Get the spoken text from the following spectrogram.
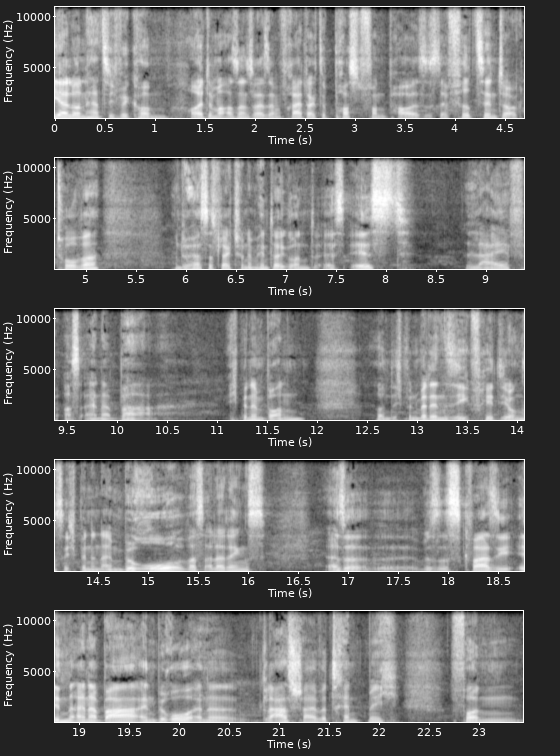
Hallo und herzlich willkommen. Heute mal ausnahmsweise am Freitag zur Post von Paul. Es ist der 14. Oktober und du hörst es vielleicht schon im Hintergrund. Es ist live aus einer Bar. Ich bin in Bonn und ich bin bei den Siegfried-Jungs. Ich bin in einem Büro, was allerdings, also äh, es ist quasi in einer Bar ein Büro, eine Glasscheibe trennt mich von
